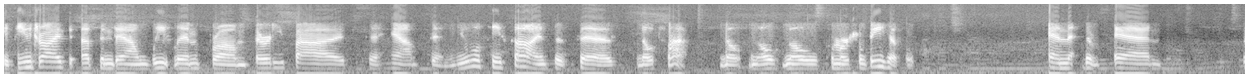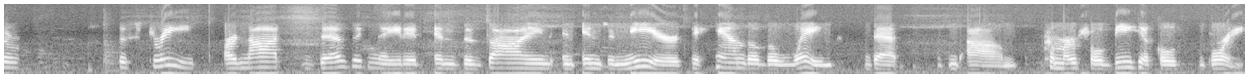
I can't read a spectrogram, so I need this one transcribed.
If you drive up and down Wheatland from 35 to Hampton, you will see signs that says no trucks, no no no commercial vehicles, and the and the the streets are not designated and designed and engineered to handle the weight that um, commercial vehicles bring.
